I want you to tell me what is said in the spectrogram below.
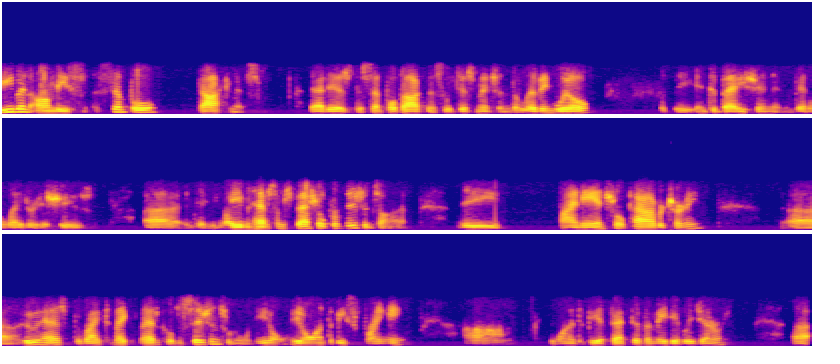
even on these simple documents, that is the simple documents we just mentioned, the living will with the intubation and ventilator issues. Uh, that you may even have some special provisions on it. The financial power of attorney, uh, who has the right to make medical decisions. You don't you don't want to be springing. Um, you want it to be effective immediately, generally. Uh,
